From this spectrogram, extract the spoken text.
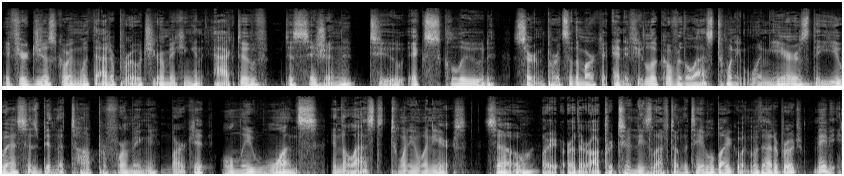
If you're just going with that approach, you're making an active decision to exclude certain parts of the market. And if you look over the last 21 years, the US has been the top performing market only once in the last 21 years. So, are, are there opportunities left on the table by going with that approach? Maybe,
